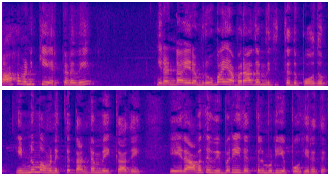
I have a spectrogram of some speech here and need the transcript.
ராகவனுக்கு ஏற்கனவே இரண்டாயிரம் ரூபாய் அபராதம் விதித்தது போதும். இன்னும் அவனுக்கு தண்டம் வைக்காதே. ஏதாவது விபரீதத்தில் முடியப் போகிறது.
